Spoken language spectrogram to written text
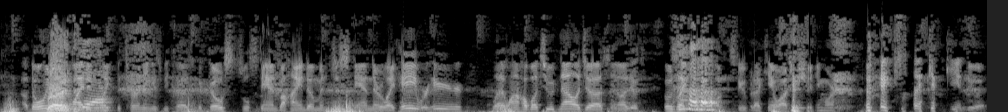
the only Right. reason why I didn't like the turning is because the ghosts will stand behind them and just stand there like, hey, we're here. Let, well, how about you acknowledge us? You know, it, it was like this is fucking stupid. I can't watch this shit anymore. it's like I can't do it.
